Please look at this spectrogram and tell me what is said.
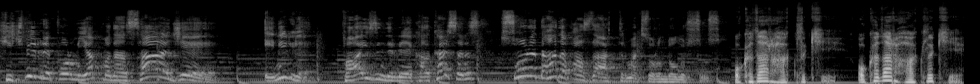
hiçbir reformu yapmadan sadece emir ile faiz indirmeye kalkarsanız sonra daha da fazla arttırmak zorunda olursunuz. O kadar haklı ki, o kadar haklı ki.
